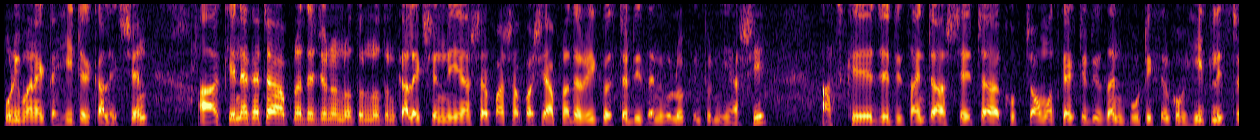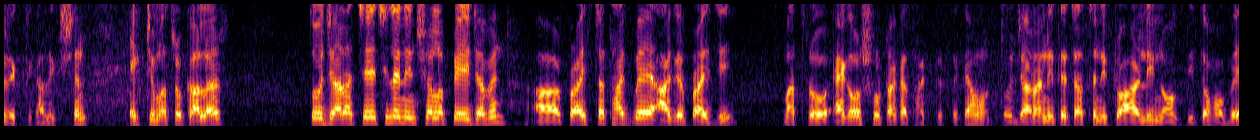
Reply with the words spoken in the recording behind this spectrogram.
পরিমাণে একটা হিটের কালেকশন কেনাকাটা আপনাদের জন্য নতুন নতুন কালেকশন নিয়ে আসার পাশাপাশি আপনাদের রিকোয়েস্টের ডিজাইনগুলো কিন্তু নিয়ে আসি। আজকে যে ডিজাইনটা আসছে, এটা খুব চমৎকার একটি ডিজাইন বুটিক্সের খুব হিট লিস্টের একটি কালেকশন একটি মাত্র কালার তো যারা চেয়েছিলেন ইনশাল্লাহ পেয়ে যাবেন। আর প্রাইসটা থাকবে আগের প্রাইজই মাত্র এগারোশো টাকা থাকতেছে, কেমন? তো যারা নিতে চাচ্ছেন একটু আর্লি নক দিতে হবে।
